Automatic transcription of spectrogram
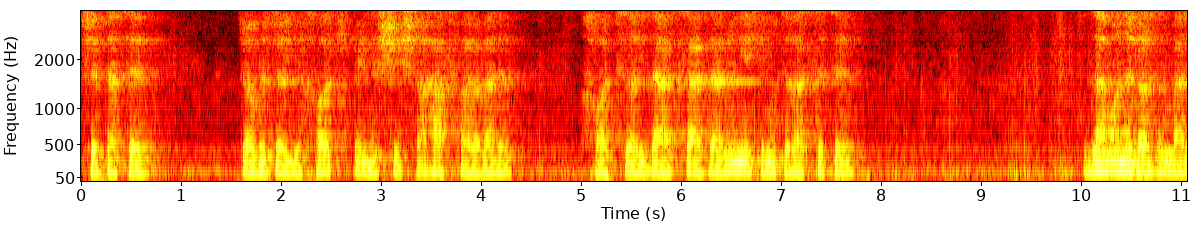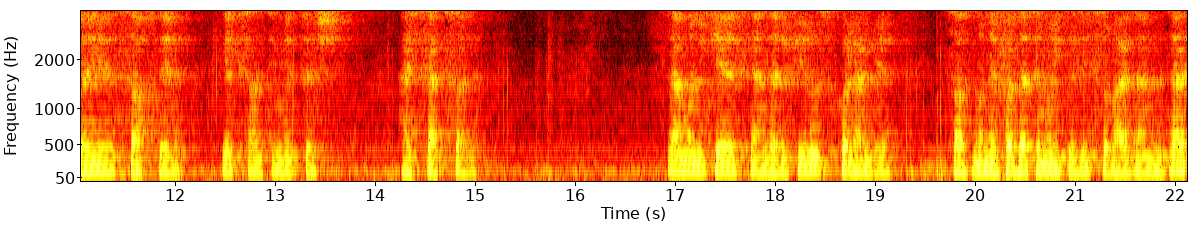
شدت جابجایی خاک بین 6 تا 7 برابر خاکزایی در سرزمینیه که متوسط زمان لازم برای ساخت یک سانتی مترش 800 ساله. زمانی که اسکندر فیروز کلنگ سازمان حفاظت محیط زیست رو بر زمین زد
